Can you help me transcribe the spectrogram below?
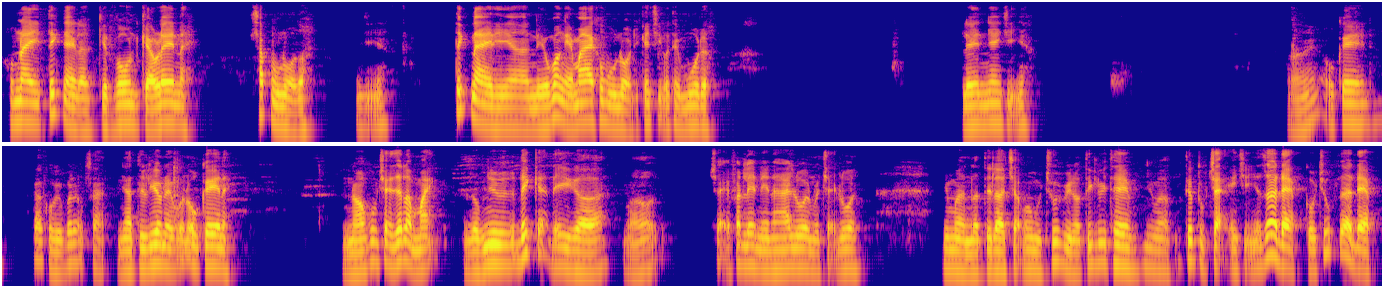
Hôm nay tích này là kiệt vôn kéo lên này. Sắp bùng nổ rồi anh chị nhé. Tích này thì uh, nếu mà ngày mai không bùng nổ thì các chị có thể mua được. Lên nhanh chị nhé. Đấy, ok. Các cổ phiếu bất động sản. Nhà từ liêm này vẫn ok này. Nó cũng chạy rất là mạnh. Giống như đích DG nó chạy phát lên đến hai luôn mà chạy luôn. Nhưng mà là là chậm hơn một chút vì nó tích lũy thêm. Nhưng mà tiếp tục chạy anh chị nhé rất là đẹp. Cấu trúc rất là đẹp.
